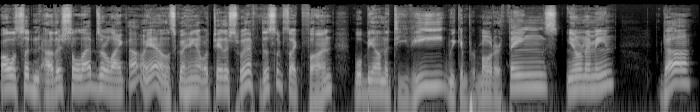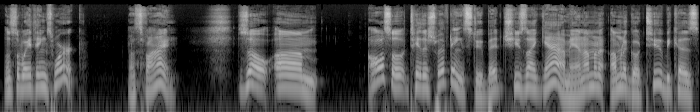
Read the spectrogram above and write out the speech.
All of a sudden, other celebs are like, oh, yeah, let's go hang out with Taylor Swift. This looks like fun. We'll be on the TV. We can promote our things. You know what I mean? Duh. That's the way things work. That's fine. So, um, also Taylor Swift ain't stupid. She's like, yeah, man, I'm gonna I'm gonna go too because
